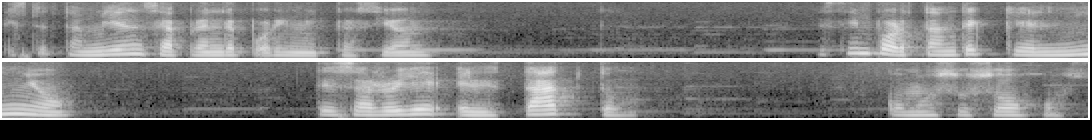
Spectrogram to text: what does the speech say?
este también se aprende por imitación. Es importante que el niño desarrolle el tacto como sus ojos.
